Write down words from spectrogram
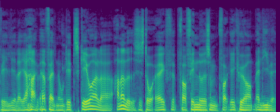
vælge, eller jeg har i hvert fald nogle lidt skævere eller anderledes historier, ikke? For at finde noget, som folk ikke hører om alligevel.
